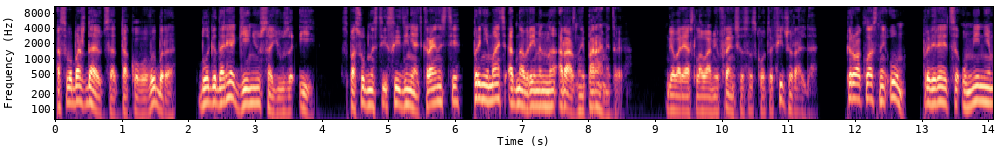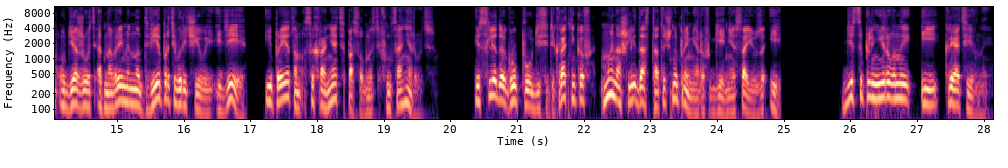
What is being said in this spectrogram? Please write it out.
освобождаются от такого выбора благодаря гению союза И, способности соединять крайности, принимать одновременно разные параметры. Говоря словами Фрэнсиса Скотта Фиджеральда, первоклассный ум проверяется умением удерживать одновременно две противоречивые идеи и при этом сохранять способность функционировать. Исследуя группу десятикратников, мы нашли достаточно примеров гения союза И дисциплинированный и креативный,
